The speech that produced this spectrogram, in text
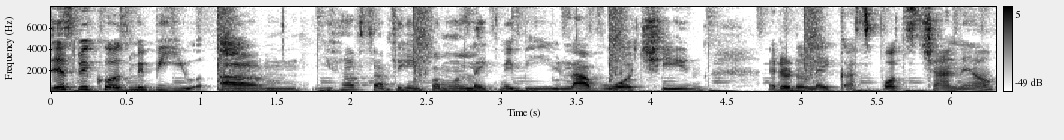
just because maybe you um you have something in common like maybe you love watching I don't know like a sports channel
